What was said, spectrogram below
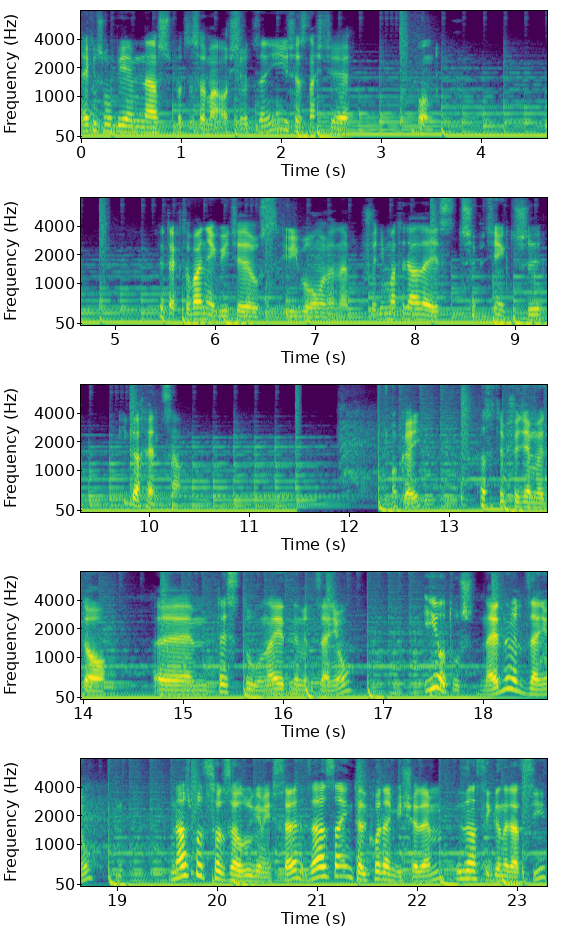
Jak już mówiłem, nasz procesor ma 8 rdzeni i 16 wątków. I traktowanie, jak widzicie, już było omawiane w poprzednim materiale, jest 3,3 GHz. Ok, teraz tutaj przejdziemy do testu na jednym rdzeniu. I otóż, na jednym rdzeniu nasz procesor zajął drugie miejsce, zaraz za Intel Core i7 11 generacji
